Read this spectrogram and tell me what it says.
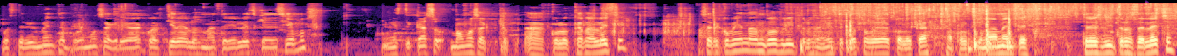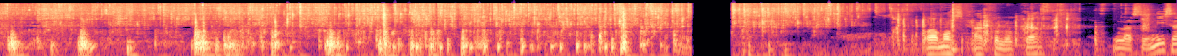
Posteriormente podemos agregar cualquiera de los materiales que decíamos. En este caso vamos a, a colocar la leche. Se recomiendan 2 litros, en este caso voy a colocar aproximadamente 3 litros de leche. Vamos a colocar la ceniza.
